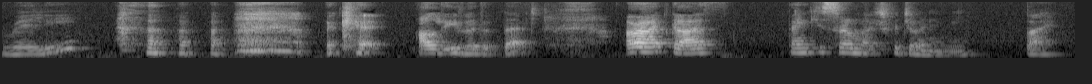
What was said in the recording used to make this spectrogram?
Really? okay, I'll leave it at that. Alright guys, thank you so much for joining me. Bye.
